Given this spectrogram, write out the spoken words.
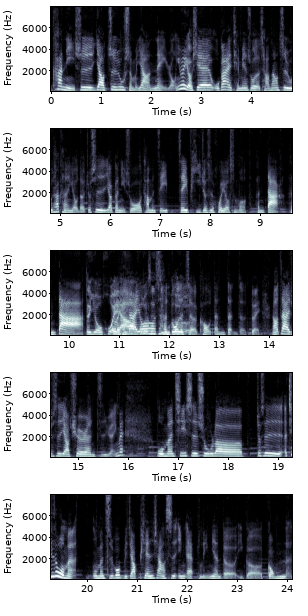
看你是要置入什么样的内容，因为有些我刚才前面说的厂商置入，他可能有的就是要跟你说他们这一这一批就是会有什么很大很大的优惠啊，很大优惠或是很多的折扣等等的，对。然后再来就是要确认资源，因为我们其实除了就是其实我们。我们直播比较偏向是 In App 里面的一个功能，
